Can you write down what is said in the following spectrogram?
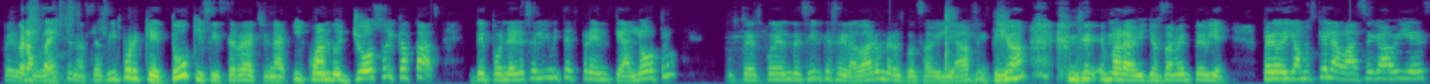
pero, tú reaccionaste así porque tú quisiste reaccionar. Y cuando yo soy capaz de poner ese límite frente al otro, ustedes pueden decir que se graduaron de responsabilidad afectiva maravillosamente bien. Pero digamos que la base, Gaby, es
